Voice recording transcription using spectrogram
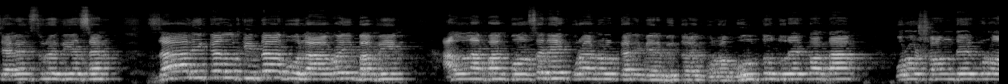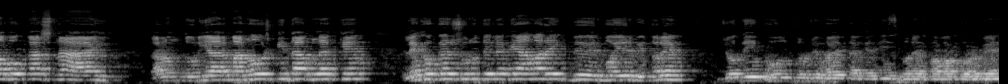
চ্যালেঞ্জ তুলে দিয়েছেন, জালিকাল কিতাবু লা রাইবা ফি আল্লাহ পাক বলছেন, এই কোরআনুল কারীমের ভিতরে কোনো ভুল তো দূরের কথা কোনো সন্দেহের, কোনো অবকাশ নাই। কারণ দুনিয়ার মানুষ কিতাব লেখে, লেখকের শুরুতে লেখে আমার এই বইয়ের ভিতরে, যদি ভুল ত্রুটি হয়ে থাকে নিজ গুণে ক্ষমা করবেন।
